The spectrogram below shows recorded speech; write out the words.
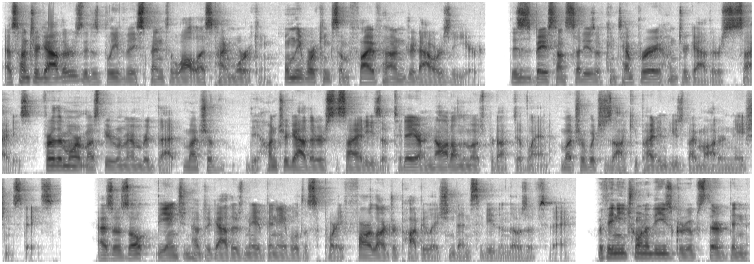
As hunter gatherers, it is believed they spent a lot less time working, only working some 500 hours a year. This is based on studies of contemporary hunter gatherer societies. Furthermore, it must be remembered that much of the hunter gatherer societies of today are not on the most productive land, much of which is occupied and used by modern nation states. As a result, the ancient hunter gatherers may have been able to support a far larger population density than those of today. Within each one of these groups, there have been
